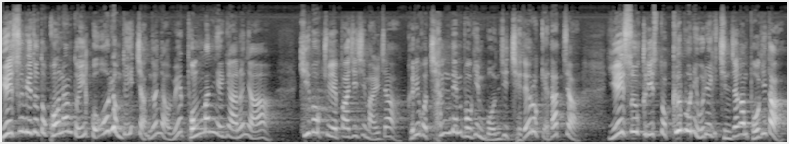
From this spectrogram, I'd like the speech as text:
예수 믿어도 고난도 있고 어려움도 있지 않느냐? 왜 복만 얘기하느냐? 기복주의에 빠지지 말자. 그리고 참된 복이 뭔지 제대로 깨닫자. 예수 그리스도 그분이 우리에게 진정한 복이다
